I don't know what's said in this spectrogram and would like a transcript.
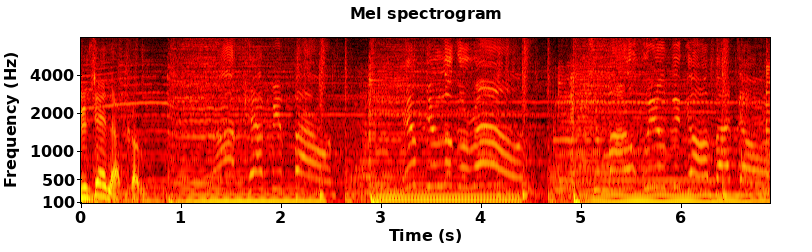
Güzel akıl. I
